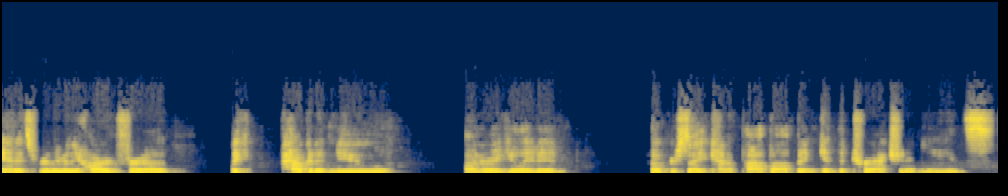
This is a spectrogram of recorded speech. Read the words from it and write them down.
and it's really really hard for a like how could a new unregulated poker site kind of pop up and get the traction it needs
